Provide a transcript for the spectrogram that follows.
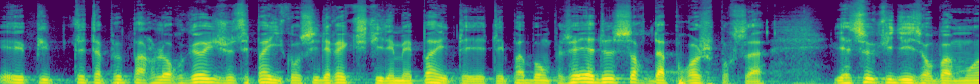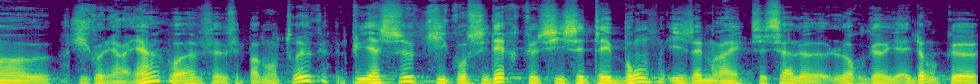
et puis peut-être un peu par l'orgueil, je ne sais pas, il considérait que ce qu'il aimait pas était, pas bon. Parce y a deux sortes d'approches pour ça. Il y a ceux qui disent oh ben moi euh, j'y connais rien quoi, c'est pas mon truc. Puis il y a ceux qui considèrent que si c'était bon ils aimeraient. C'est ça l'orgueil. Et donc euh,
